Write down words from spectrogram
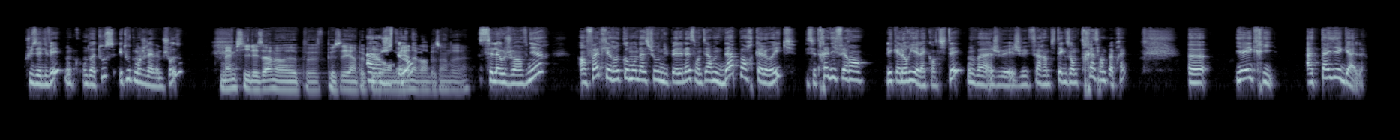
plus élevées. Donc on doit tous et toutes manger la même chose. Même si les hommes euh, peuvent peser un peu plus lourd avoir besoin de... C'est là où je veux en venir en fait, les recommandations du PNNS en termes d'apport calorique, c'est très différent les calories et la quantité. On va, je vais, je vais faire un petit exemple très simple après. Euh, il y a écrit à taille égale,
